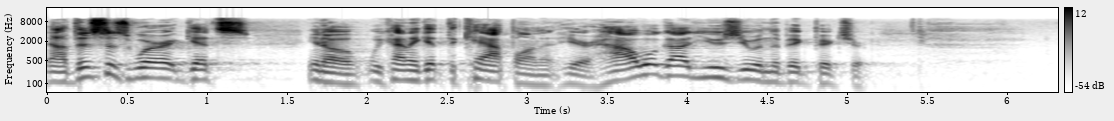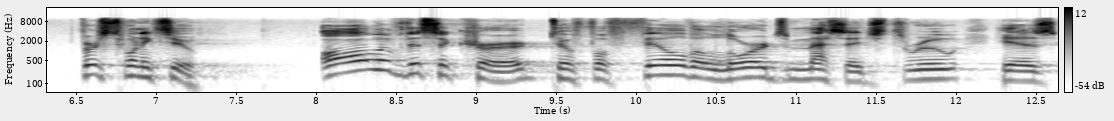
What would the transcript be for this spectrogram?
Now, this is where it gets, you know, we kind of get the cap on it here. How will God use you in the big picture? Verse 22. All of this occurred to fulfill the Lord's message through his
